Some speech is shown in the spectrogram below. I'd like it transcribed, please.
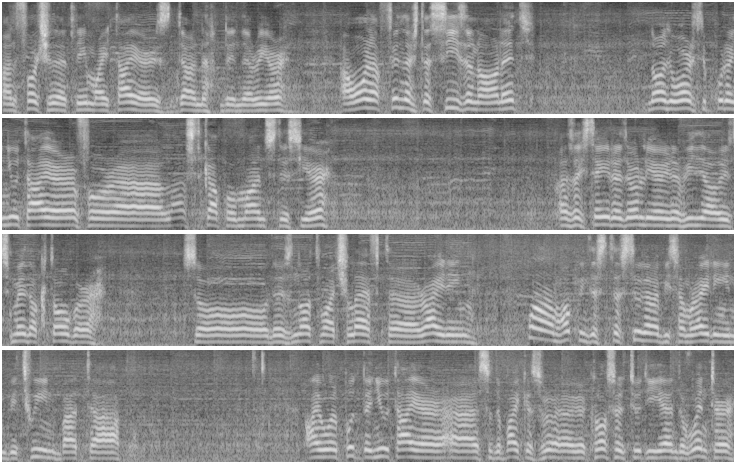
Unfortunately, my tire is done in the rear. I want to finish the season on it. Not worth to put a new tire for uh, last couple months this year. As I stated earlier in the video, it's mid-October, so there's not much left uh, riding. Well, I'm hoping there's, still gonna be some riding in between, but uh, I will put the new tire uh, so the bike is uh, closer to the end of winter.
